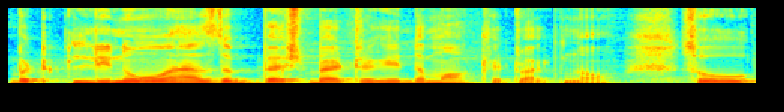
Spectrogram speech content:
but Lenovo has the best battery in the market right now. So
